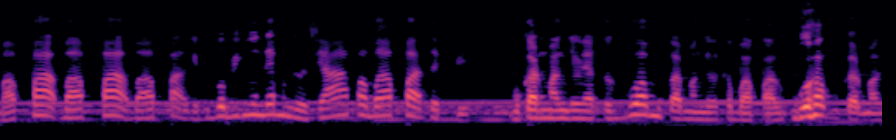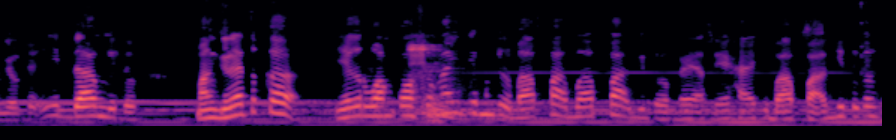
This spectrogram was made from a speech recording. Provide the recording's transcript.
Bapak bapak bapak gitu. Gue bingung dia manggil siapa bapak tapi bukan manggilnya ke gua bukan manggil ke bapak gua bukan manggil ke idam gitu. Manggilnya tuh ke ya ruang kosong aja dia manggil bapak bapak gitu kayak saya hai ke bapak gitu kan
